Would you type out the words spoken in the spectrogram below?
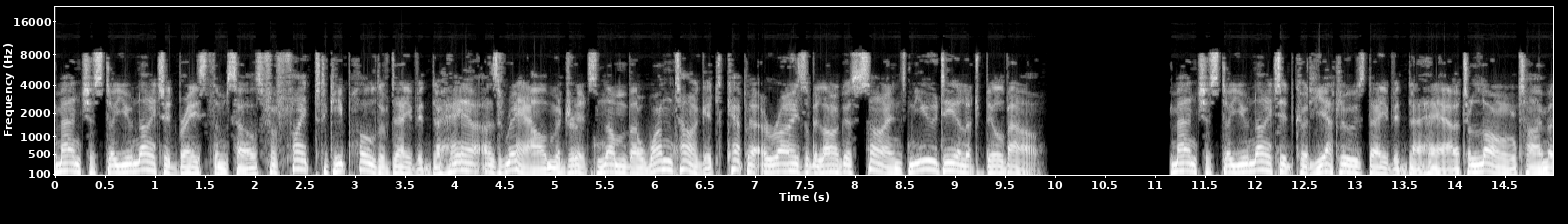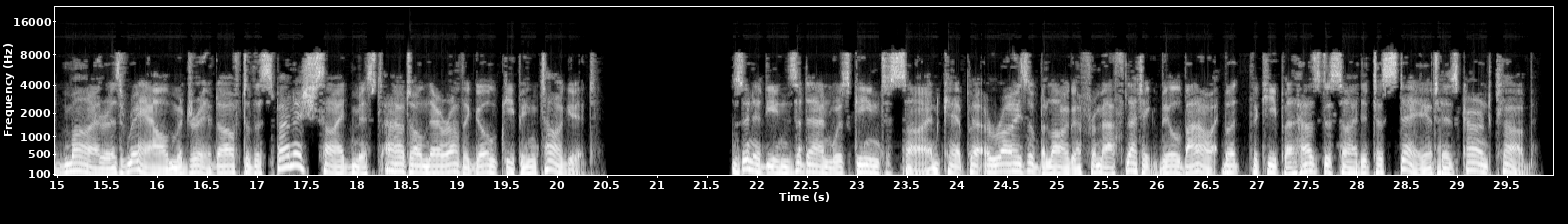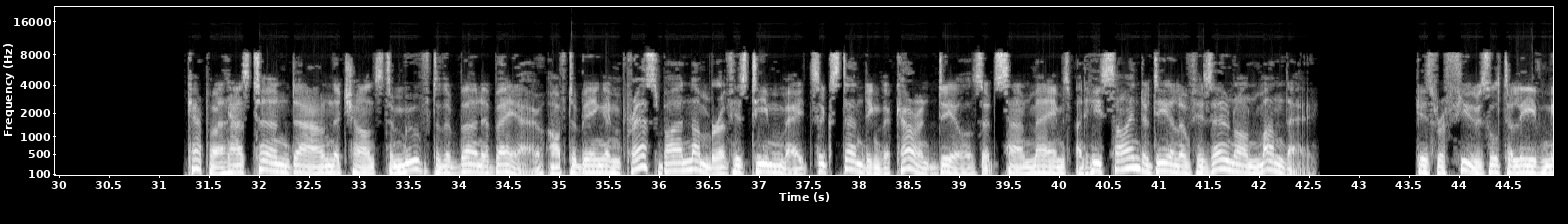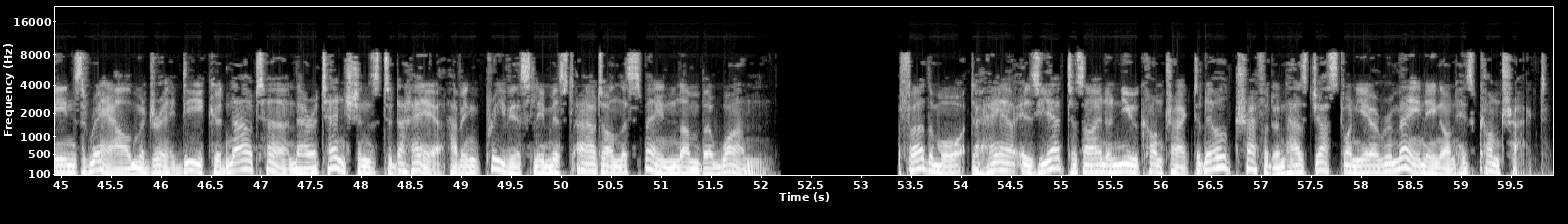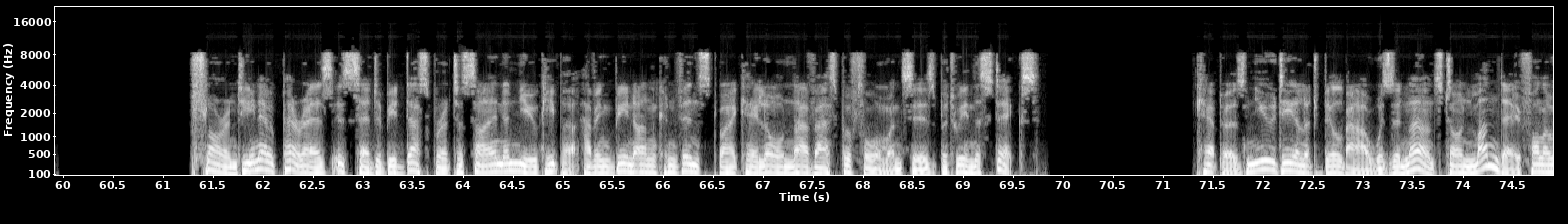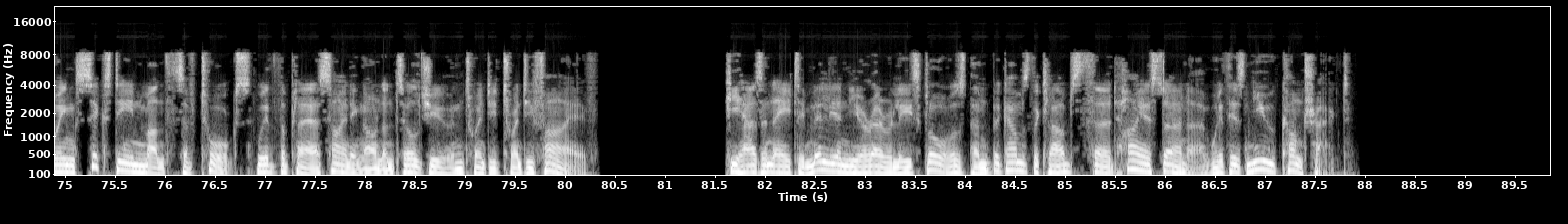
Manchester United braced themselves for fight to keep hold of David De Gea as Real Madrid's number one target Kepa Arrizabalaga signs new deal at Bilbao. Manchester United could yet lose David De Gea to long-time admirers Real Madrid after the Spanish side missed out on their other goalkeeping target. Zinedine Zidane was keen to sign Kepa Arrizabalaga from Athletic Bilbao, but the keeper has decided to stay at his current club. Kepa has turned down the chance to move to the Bernabeu after being impressed by a number of his teammates extending the current deals at San Mamés, and he signed a deal of his own on Monday. His refusal to leave means Real Madrid could now turn their attentions to De Gea, having previously missed out on the Spain number one. Furthermore, De Gea is yet to sign a new contract at Old Trafford and has just one year remaining on his contract. Florentino Perez is said to be desperate to sign a new keeper, having been unconvinced by Keylor Navas' performances between the sticks. Kepa's new deal at Bilbao was announced on Monday following 16 months of talks, with the player signing on until June 2025. He has an €80 million Euro release clause, and becomes the club's third highest earner with his new contract.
